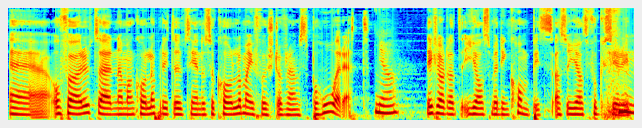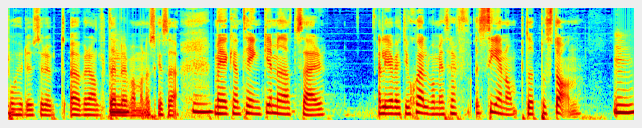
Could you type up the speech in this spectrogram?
Eh, och förut så här, när man kollar på ditt utseende så kollar man ju först och främst på håret. Ja. Det är klart att jag som är din kompis, alltså jag fokuserar ju Mm. på hur du ser ut överallt Mm. eller vad man nu ska säga. Mm. Men jag kan tänka mig att så här, eller jag vet ju själv om jag träff, ser någon typ på stan Mm.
